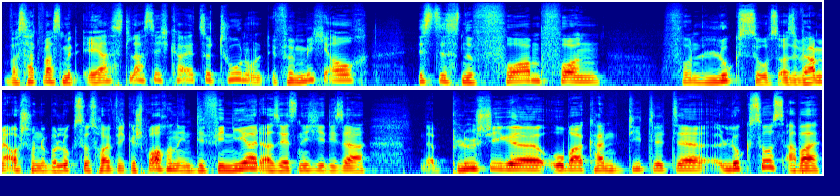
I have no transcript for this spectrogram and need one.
was hat was mit Erstlassigkeit zu tun und für mich auch ist es eine Form von, von Luxus. Also wir haben ja auch schon über Luxus häufig gesprochen, ihn definiert, also jetzt nicht hier dieser äh, plüschige, oberkanditelte Luxus, aber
